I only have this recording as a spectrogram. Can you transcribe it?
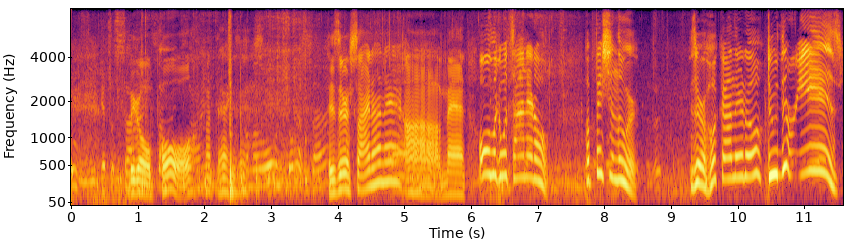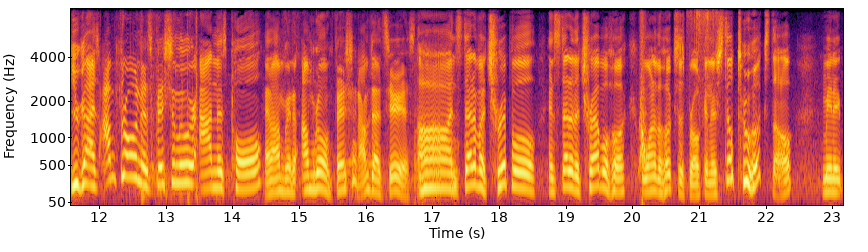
Ooh, you get the sign, Big old pole. sign. What the heck is this? on, show me a sign. Is there a sign on there? Oh man. Oh, look at what's on it though. A fishing lure. Is there a hook on there though? Dude, there is! You guys, I'm throwing this fishing lure on this pole and I'm gonna, I'm going fishing. I'm dead serious. Oh, instead of a triple, instead of the treble hook, one of the hooks is broken. There's still two hooks though. I mean, it,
